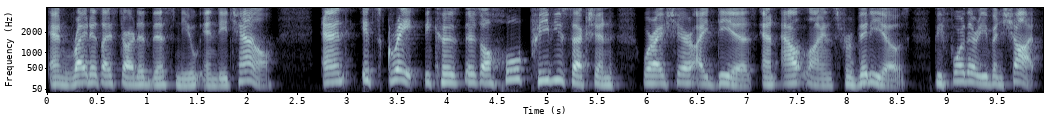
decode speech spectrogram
and right as I started this new indie channel. And it's great because there's a whole preview section where I share ideas and outlines for videos before they're even shot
